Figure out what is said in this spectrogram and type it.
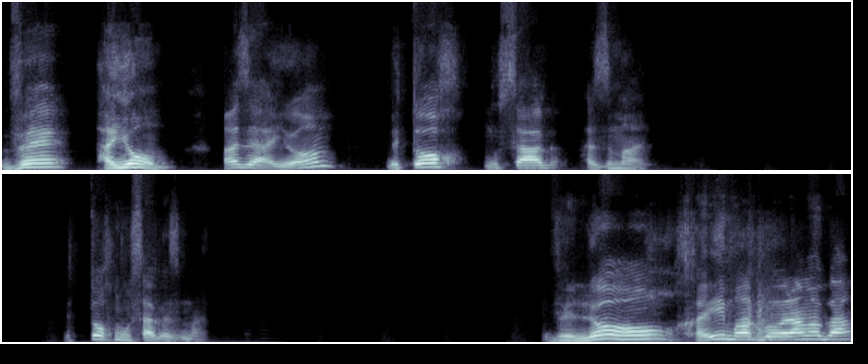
והיום, מה זה היום? בתוך מושג הזמן. בתוך מושג הזמן. ולא חיים רק בעולם הבא.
